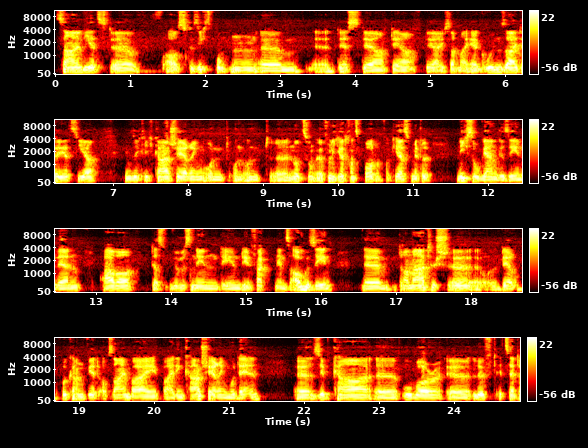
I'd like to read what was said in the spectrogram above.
Zahlen, die jetzt äh, aus Gesichtspunkten ähm, äh, des, der, der, der, ich sag mal, eher grünen Seite jetzt hier hinsichtlich Carsharing und, und, und äh, Nutzung öffentlicher Transport- und Verkehrsmittel nicht so gern gesehen werden. Aber das, wir müssen den, den, den Fakten ins Auge sehen. Äh, dramatisch äh, der Rückgang wird auch sein bei, bei den Carsharing-Modellen, äh, Zipcar, äh, Uber, äh, Lyft etc.,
